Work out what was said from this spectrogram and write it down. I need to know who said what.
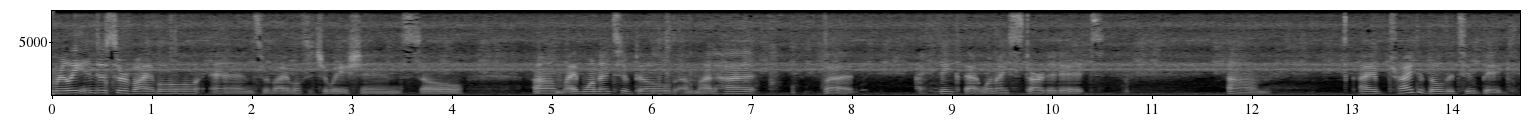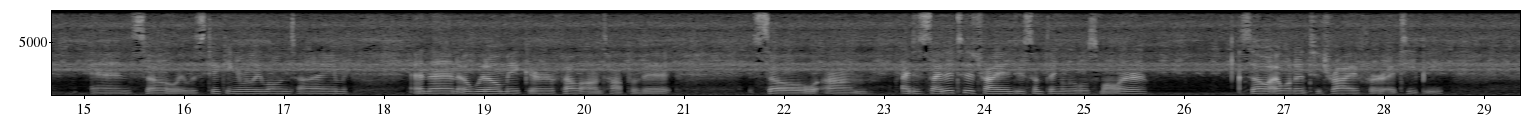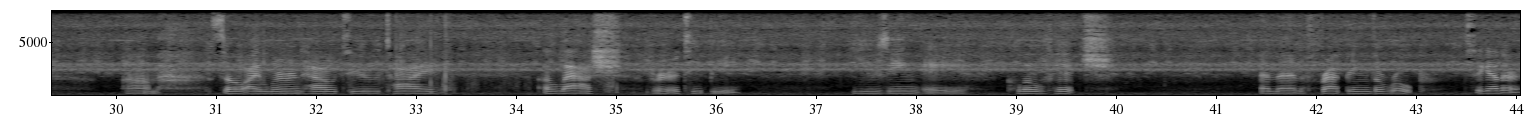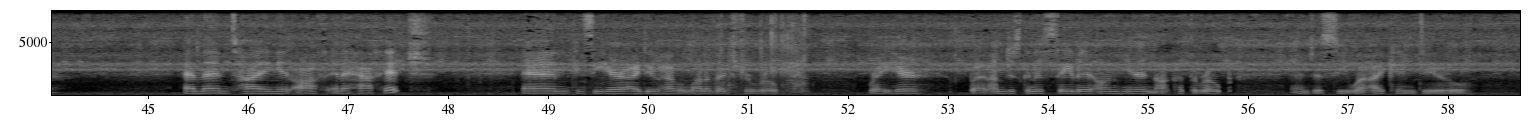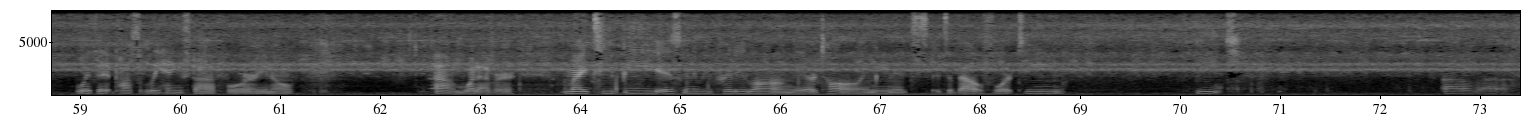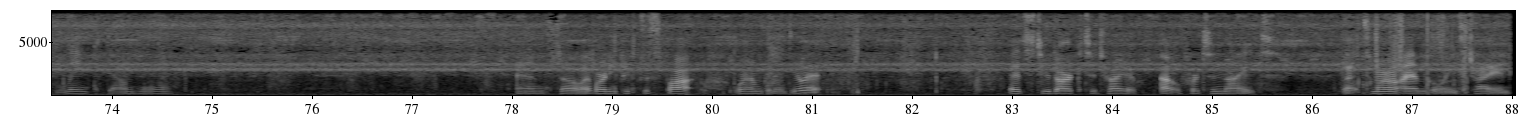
Speaker 1: I'm really into survival and survival situations. So um, I wanted to build a mud hut, but I think that when I started it, um, I tried to build it too big. And so it was taking a really long time. And then a Widowmaker fell on top of it. So um, I decided to try and do something a little smaller. So I wanted to try for a teepee. Um, so I learned how to tie a lash for a teepee using a clove hitch and then frapping the rope together and then tying it off in a half hitch. And you can see here I do have a lot of extra rope right here, but I'm just gonna save it on here and not cut the rope and just see what I can do with it, possibly hang stuff or, you know, um, whatever. My teepee is going to be pretty long or tall. I mean, it's it's about 14 feet of uh, length down here. And so I've already picked the spot where I'm going to do it. It's too dark to try it out for tonight. But tomorrow I am going to try and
